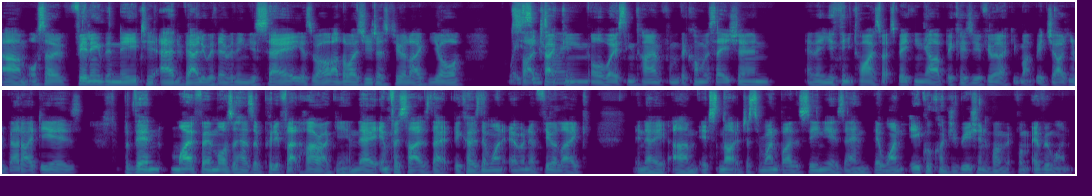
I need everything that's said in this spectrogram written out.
um, also feeling the need to add value with everything you say as well. Otherwise, you just feel like you're Wasting sidetracking or wasting time from the conversation. And then you think twice about speaking up because you feel like you might be judging bad ideas. But then my firm also has a pretty flat hierarchy, and they emphasize that because they want everyone to feel like, you know, um, it's not just run by the seniors, and they want equal contribution from from everyone.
